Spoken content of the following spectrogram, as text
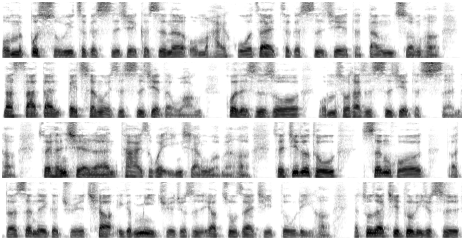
我们不属于这个世界，可是呢，我们还活在这个世界的当中哈。那撒旦被称为是世界的王，或者是说我们说他是世界的神哈。所以很显然，他还是会影响我们哈。所以基督徒生活呃得胜的一个诀窍、一个秘诀，就是要住在基督里哈。那住在基督里，就是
